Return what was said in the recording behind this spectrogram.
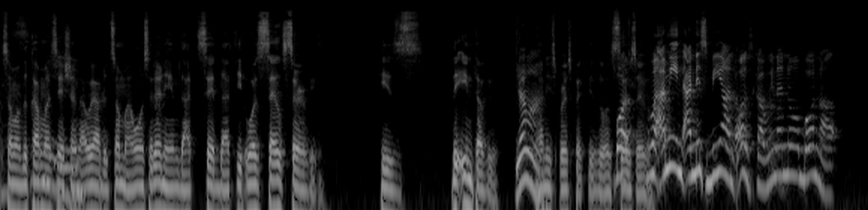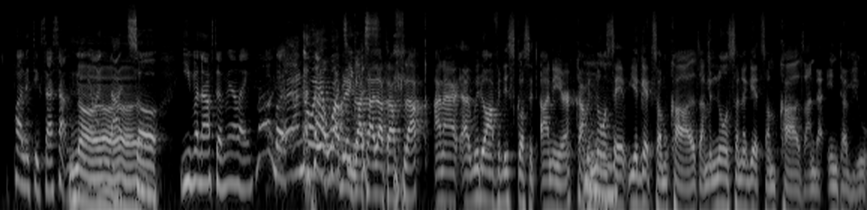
some of the conversation that we had with someone, I won't say the name, that said that it was self-serving. His the interview Yeah, man. and his perspective was But- self-serving. well, I mean, and it's beyond us, because we don't know about no politics or something. No, beyond no, that. no, no. So even after me, I'm like, huh, but I know thought you probably got was- a lot of flack, and I, I we don't have to discuss it on here. Cause I know Mm-hmm. say you get some calls. I mean, no son you get some calls on that interview.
